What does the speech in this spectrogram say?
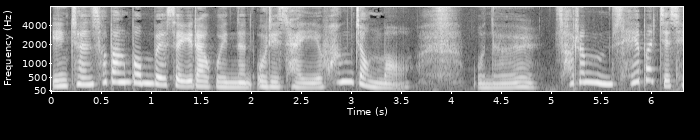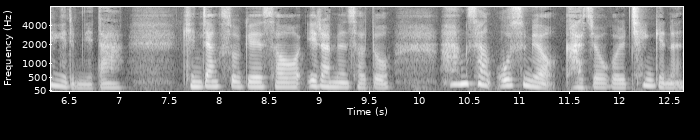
인천 소방본부에서 일하고 있는 우리 사이 황정모. 오늘 33번째 생일입니다. 긴장 속에서 일하면서도 항상 웃으며 가족을 챙기는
